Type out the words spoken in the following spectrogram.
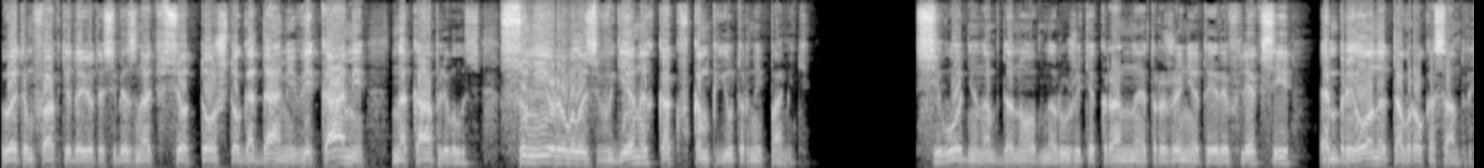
В этом факте дает о себе знать все то, что годами, веками накапливалось, суммировалось в генах, как в компьютерной памяти. Сегодня нам дано обнаружить экранное отражение этой рефлексии эмбриона Тавро Кассандры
